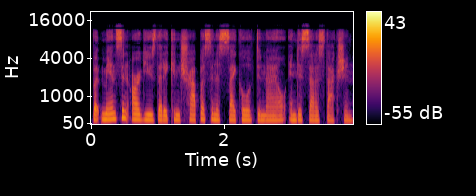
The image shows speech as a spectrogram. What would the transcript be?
but Manson argues that it can trap us in a cycle of denial and dissatisfaction.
